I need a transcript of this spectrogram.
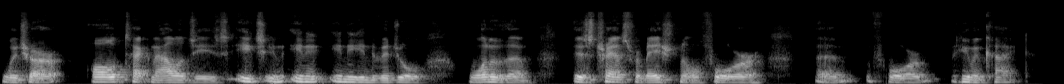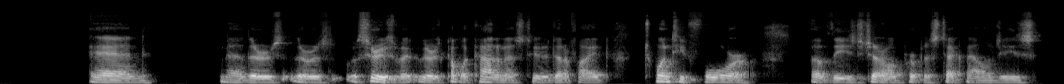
which are all technologies, each in any, individual one of them is transformational for uh, for humankind. And uh, there's there was a series of there's a couple of economists who identified 24 of these general purpose technologies,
